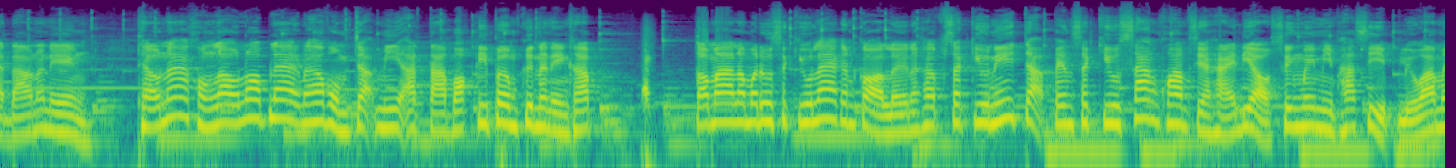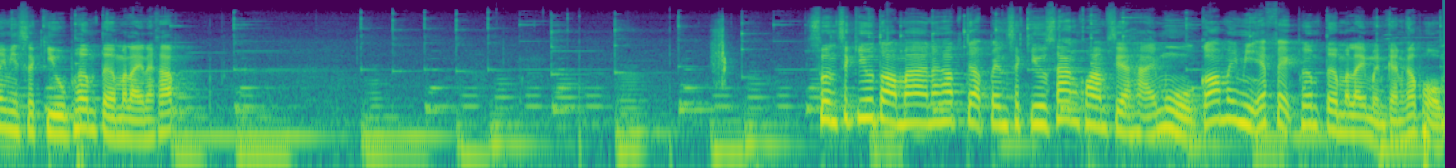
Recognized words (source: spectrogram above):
8 ดาวนั่นเอง แถวหน้าของเรารอบแรกนะครับผมจะมีอัตราบล็อกที่เพิ่มขึ้นนั่นเองครับ ต่อมาเรามาดูสกิลแรกกันก่อนเลยนะครับสกิลนี้จะเป็นสกิลสร้างความเสียหายเดี่ยว ซึ่งไม่มีพาสซีฟหรือว่าไม่มีสกิลเพิ่มเติมอะไรนะครับส่วนสกิลต่อมานะครับจะเป็นสกิลสร้างความเสียหายหมู่ก็ไม่มีเอฟเฟกต์เพิ่มเติมอะไรเหมือนกันครับผม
